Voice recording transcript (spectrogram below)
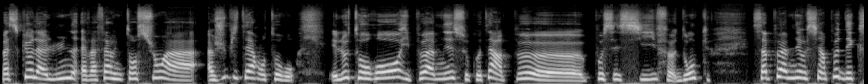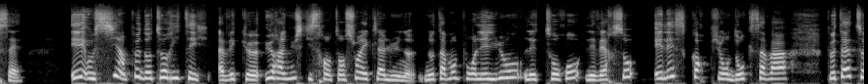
parce que la Lune, elle va faire une tension à, Jupiter en taureau. Et le taureau, il peut amener ce côté un peu euh, possessif, donc ça peut amener aussi un peu d'excès. et aussi un peu d'autorité avec euh, Uranus qui sera en tension avec la Lune, notamment pour les lions, les taureaux, les versos et les scorpions. Donc ça va peut-être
